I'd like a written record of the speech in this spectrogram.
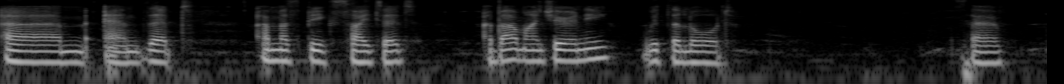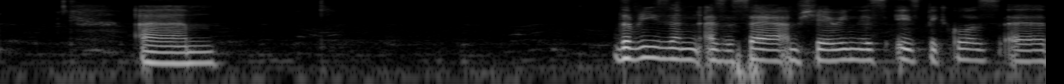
Um, and that I must be excited about my journey with the Lord. So, um, the reason, as I say, I'm sharing this is because uh,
